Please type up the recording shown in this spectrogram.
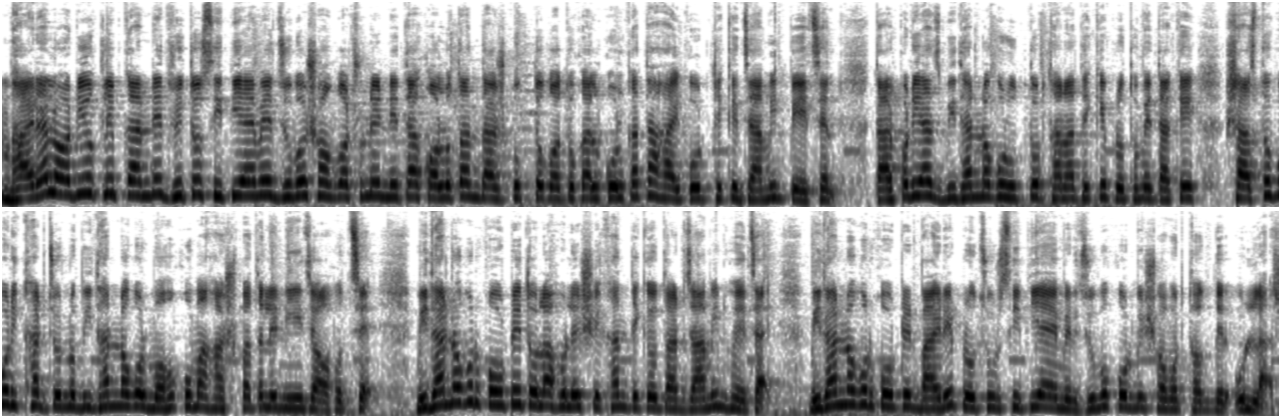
ভাইরাল অডিও ক্লিপ কাণ্ডে ধৃত সিপিআইএমের যুব সংগঠনের নেতা কলতান দাশগুপ্ত গতকাল কলকাতা হাইকোর্ট থেকে জামিন পেয়েছেন তারপরে আজ বিধাননগর উত্তর থানা থেকে প্রথমে তাকে স্বাস্থ্য পরীক্ষার জন্য বিধাননগর মহকুমা হাসপাতালে নিয়ে যাওয়া হচ্ছে বিধাননগর কোর্টে তোলা হলে সেখান থেকেও তার জামিন হয়ে যায় বিধাননগর কোর্টের বাইরে প্রচুর সিপিআইএমের যুবকর্মী সমর্থকদের উল্লাস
